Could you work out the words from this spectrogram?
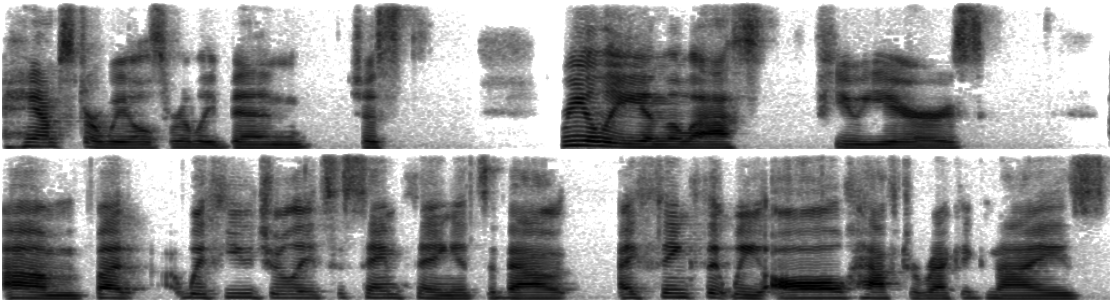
hamster wheel's really been just really in the last few years. Um, but with you, Julie, it's the same thing. It's about I think that we all have to recognize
